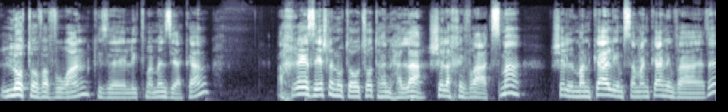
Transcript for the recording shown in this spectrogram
לא טוב עבורן, כי זה, להתממן זה יקר. אחרי זה יש לנו את ההוצאות הנהלה של החברה עצמה, של מנכ"לים, סמנכ"לים וזה,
